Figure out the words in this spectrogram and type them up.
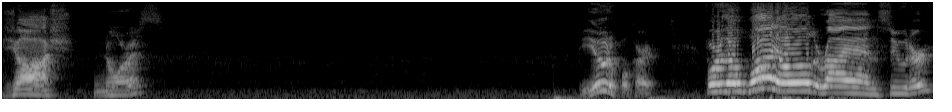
Josh Norris. Beautiful card. For the Wild, Ryan Suter.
